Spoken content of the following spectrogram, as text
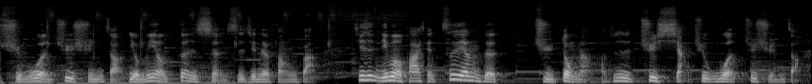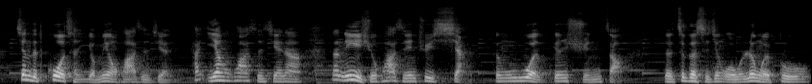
询问、去寻找有没有更省时间的方法，其实你有没有发现这样的举动啊？好，就是去想、去问、去寻找这样的过程有没有花时间？它一样花时间啊。那你与其花时间去想、跟问、跟寻找的这个时间，我认为不如。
